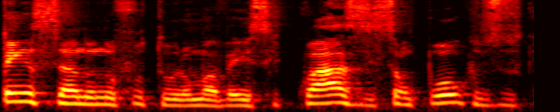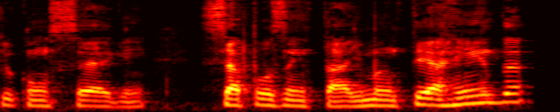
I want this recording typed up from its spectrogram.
pensando no futuro, uma vez que quase são poucos os que conseguem se aposentar e manter a renda,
